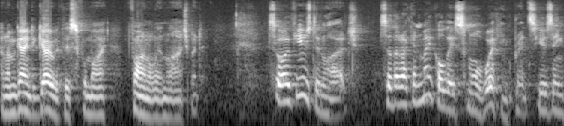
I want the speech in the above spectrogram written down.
And I'm going to go with this for my final enlargement. So I've used Enlarge so that I can make all these small working prints using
